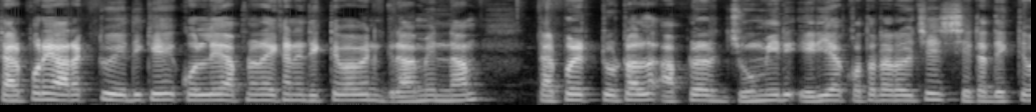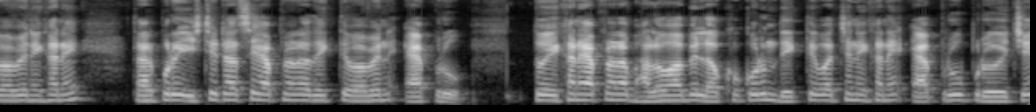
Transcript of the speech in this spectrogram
তারপরে আরেকটু এদিকে করলে আপনারা এখানে দেখতে পাবেন গ্রামের নাম। তারপরে টোটাল আপনার জমির এরিয়া কতটা রয়েছে সেটা দেখতে পাবেন এখানে। তারপরে স্টেটাসে আপনারা দেখতে পাবেন অ্যাপ্রুভ তো এখানে আপনারা ভালোভাবে লক্ষ্য করুন, দেখতে পাচ্ছেন এখানে অ্যাপ্রুভ রয়েছে।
